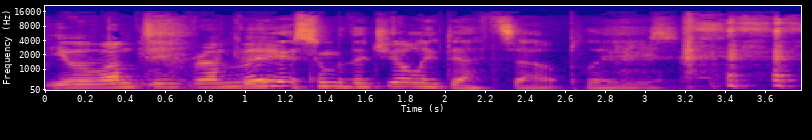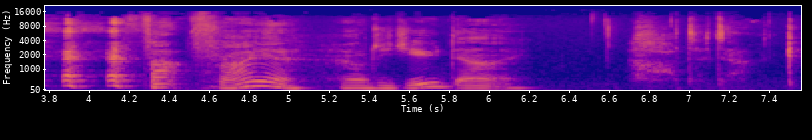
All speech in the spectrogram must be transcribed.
you were wanting from Can we me? get some of the jolly deaths out, please? Fat Friar, how did you die? Heart attack.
